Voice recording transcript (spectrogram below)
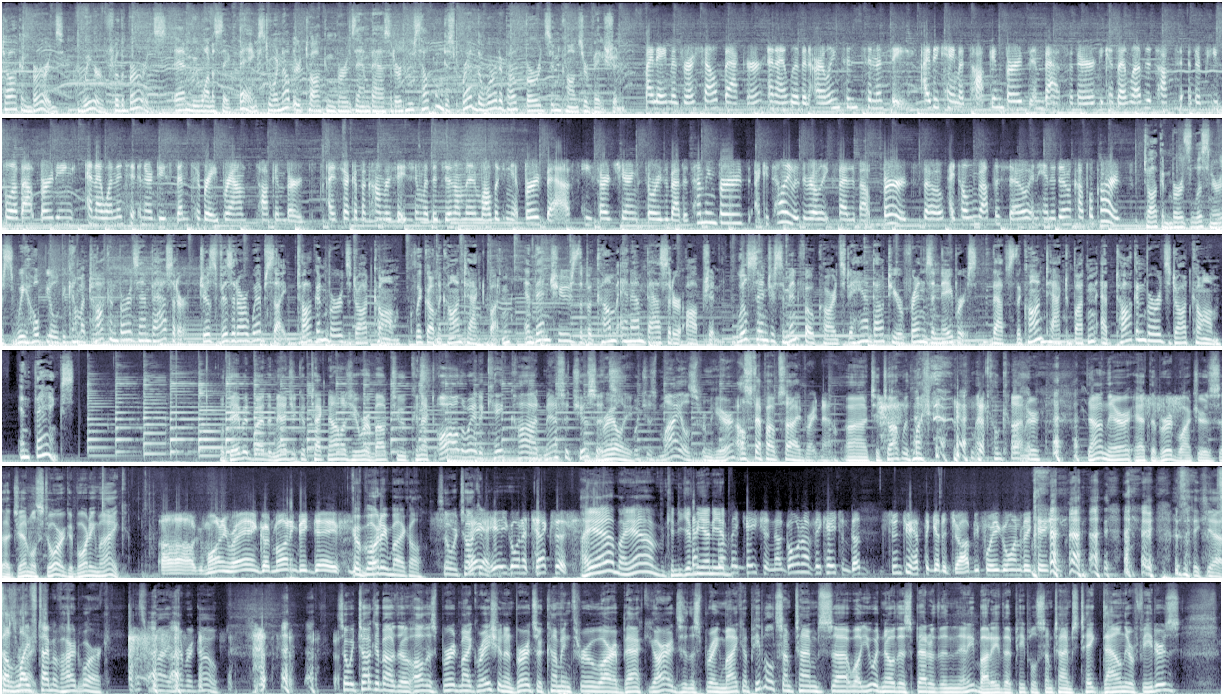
Birds. Here at Talkin' Birds, we're for the birds. And we want to say thanks to another Talking Birds ambassador who's helping to spread the word about birds and conservation. My name is Rochelle Becker, and I live in Arlington, Tennessee. I became a Talking Birds ambassador because I love to talk to other people about birding, and I wanted to introduce them to Ray Brown's Talking Birds. I struck up a conversation with a gentleman while looking at bird baths. He started sharing stories about his hummingbirds. I could tell he was really excited about birds, so I told him about the show and handed him a couple cards. Talkin' Birds listeners, we hope you'll become a Talkin' Birds ambassador. Just visit our website, talkinbirds.com. Click on the contact button and then choose the Become an Ambassador option. We'll send you some info cards to hand out to your friends and neighbors. That's the contact button at talkinbirds.com. And thanks. Well, David, by the magic of technology, we're about to connect all the way to Cape Cod, Massachusetts. Really? Which is miles from here. I'll step outside right now. Uh, to talk with Mike, Mike O'Connor down there at the Birdwatchers uh, General Store. Good morning, Mike. Uh, good morning, Ray, and good morning, Big Dave. Good morning, Michael. So we're talking. Hey, I hear you going to Texas. I am. I am. Can you give me any? on Ad- vacation. Now, going on vacation, does, shouldn't you have to get a job before you go on vacation? yeah, it's that's a right. lifetime of hard work. That's why I never go. so we talked about the, all this bird migration, and birds are coming through our backyards in the spring, Mike. And people sometimes, uh, well, you would know this better than anybody, that people sometimes take down their feeders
